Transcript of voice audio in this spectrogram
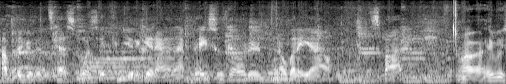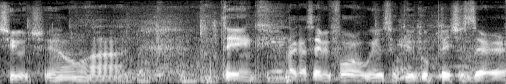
How big of a test was it for you to get out of that bases loaded, nobody out spot? Oh, it was huge, you know. Uh, I think, like I said before, we used to give good pitches there.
